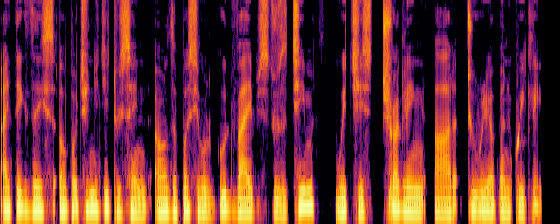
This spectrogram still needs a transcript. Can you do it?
I take this opportunity to send all the possible good vibes to the team, which is struggling hard to reopen quickly.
